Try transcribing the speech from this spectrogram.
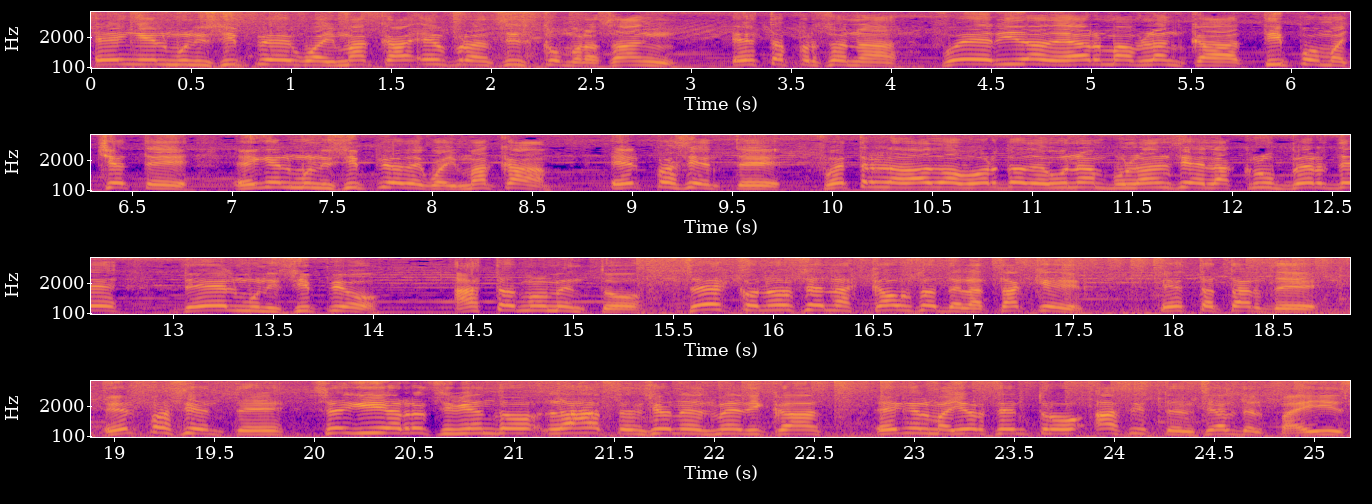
en el municipio de Guaymaca, en Francisco Morazán. Esta persona fue herida de arma blanca tipo machete en el municipio de Guaymaca. El paciente fue trasladado a bordo de una ambulancia de la Cruz Verde del municipio. Hasta el momento se desconocen las causas del ataque. Esta tarde, el paciente seguía recibiendo las atenciones médicas en el mayor centro asistencial del país.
